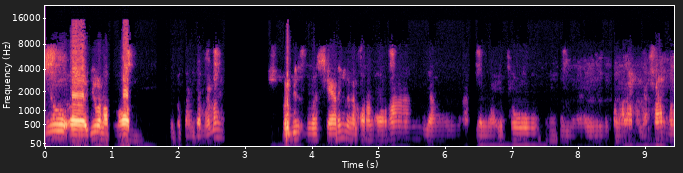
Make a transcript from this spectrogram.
you eh, you are not alone gitu kan dan memang sharing dengan orang-orang yang akhirnya itu mempunyai pengalaman yang sama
